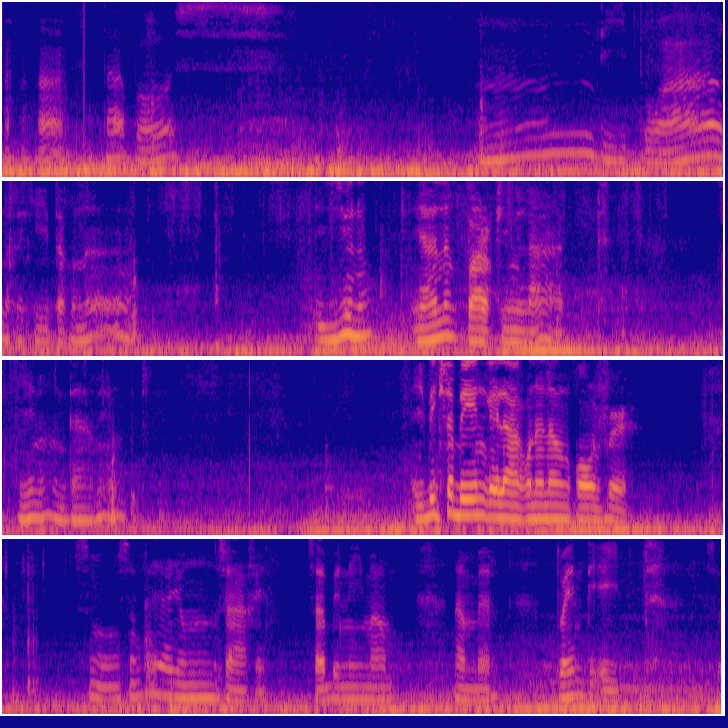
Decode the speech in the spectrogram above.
Tapos, mm, dito, wow, nakikita ko na. Yun oh. Yan ang parking lot. Yun oh, ang dami. Ibig sabihin, kailangan ko na ng cover. So, saan kaya yung sa akin? Sabi ni ma'am, number 28. So,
